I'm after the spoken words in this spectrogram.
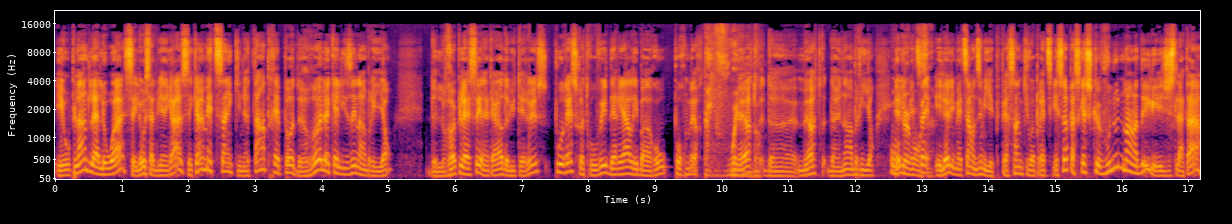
Et au plan de la loi, c'est là où ça devient grave, c'est qu'un médecin qui ne tenterait pas de relocaliser l'embryon, de le replacer à l'intérieur de l'utérus pourrait se retrouver derrière les barreaux pour meurtre. Ben, meurtre d'un meurtre d'un embryon. Et là, les médecins, et là, les médecins ont dit, mais il n'y a plus personne qui va pratiquer ça parce que ce que vous nous demandez, les législateurs,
